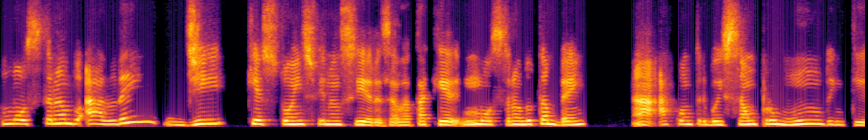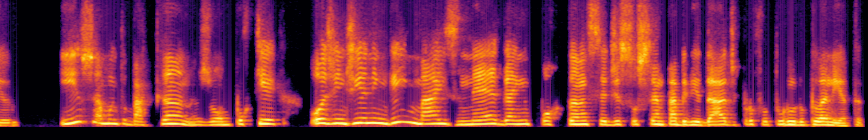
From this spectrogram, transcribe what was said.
mostrando além de questões financeiras, ela está mostrando também a, a contribuição para o mundo inteiro. E isso é muito bacana, João, porque hoje em dia ninguém mais nega a importância de sustentabilidade para o futuro do planeta.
